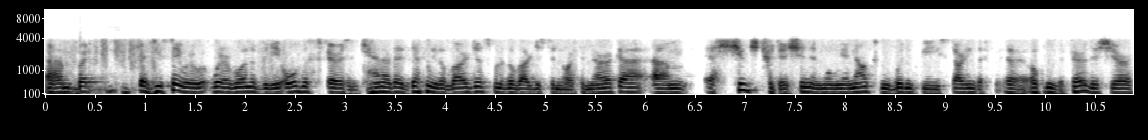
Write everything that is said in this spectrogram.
Um, but as you say, we're, we're one of the oldest fairs in Canada, definitely the largest, one of the largest in North America. Um, a huge tradition, and when we announced we wouldn't be starting the uh, opening the fair this year,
